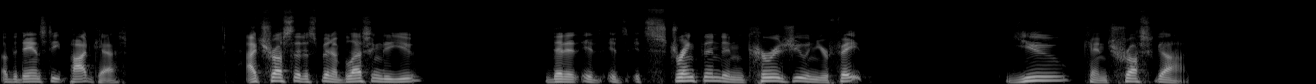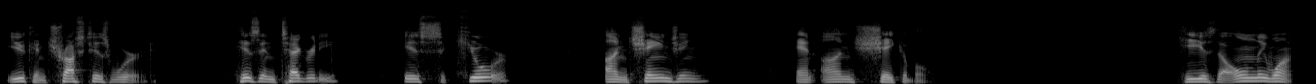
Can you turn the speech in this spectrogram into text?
of the Dan Steepe podcast. I trust that it's been a blessing to you, that it, it, it's, it's strengthened and encouraged you in your faith. You can trust God. You can trust His Word. His integrity is secure, unchanging, and unshakable. He is the only one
